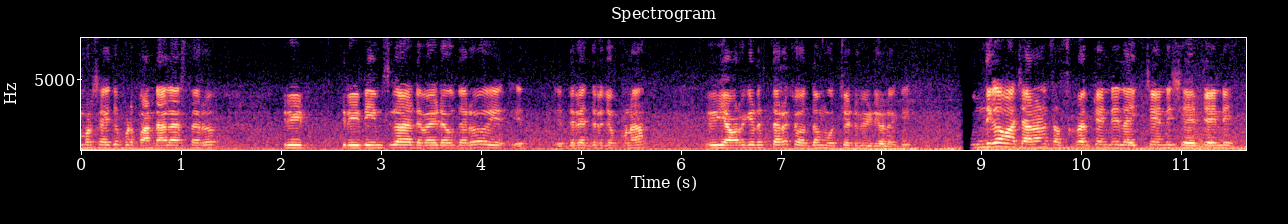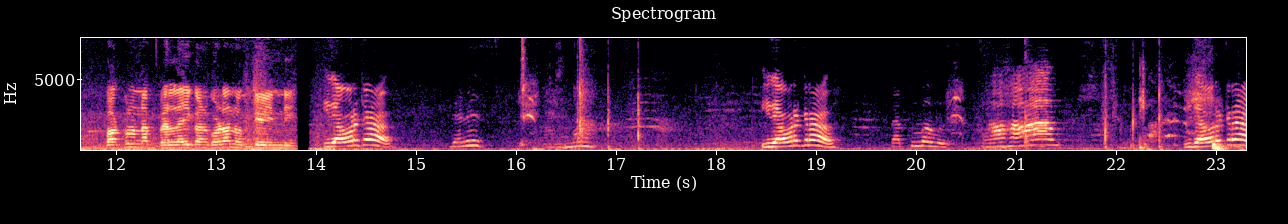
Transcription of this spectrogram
నెంబర్స్ అయితే ఇప్పుడు పంటాలు వేస్తారు. త్రీ త్రీ టీమ్స్గా డివైడ్ అవుతారు. ఇద్దరిద్దరు చొప్పున ఎవరు గెలుస్తారో చూద్దాం వచ్చేటి వీడియోలకి. ముందుగా మా ఛానల్ సబ్స్క్రైబ్ చేయండి లైక్ చేయండి షేర్ చేయండి. పక్కన ఉన్న బెల్ ఐకాన్ కూడా నొక్కేయండి ఇది ఎవరికిరా? గణేష్. ఇది ఎవరికిరా? రత్నబాబు. ఆహా. ఇది ఎవరికిరా?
